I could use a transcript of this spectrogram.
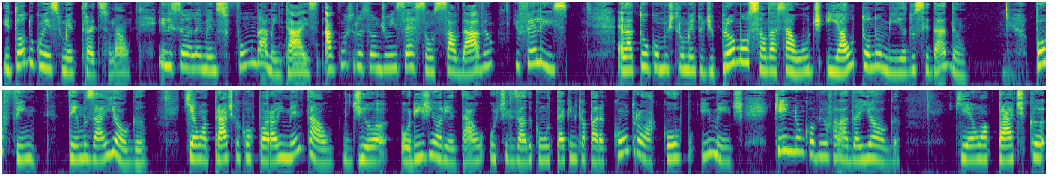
e todo o conhecimento tradicional, eles são elementos fundamentais na construção de uma inserção saudável e feliz. Ela atua como instrumento de promoção da saúde e autonomia do cidadão. Por fim, temos a yoga, que é uma prática corporal e mental de origem oriental, utilizada como técnica para controlar corpo e mente. Quem nunca ouviu falar da yoga? Que é uma prática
